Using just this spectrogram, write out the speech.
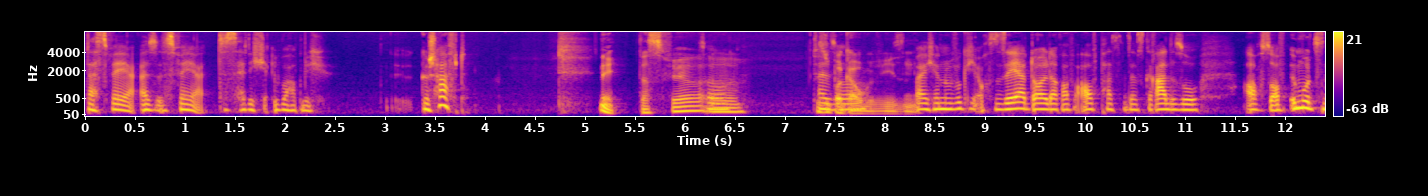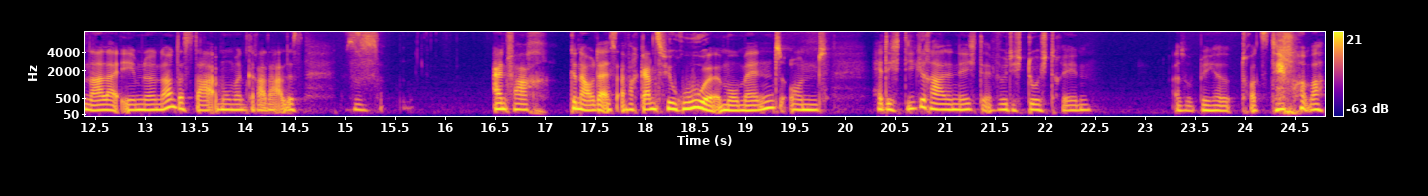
Das wäre, also das wäre ja, das hätte ich überhaupt nicht äh, geschafft. Nee, das wäre So. äh, Also, Super-GAU gewesen. Weil ich ja nun wirklich auch sehr doll darauf aufpasse, dass gerade so, auch so auf emotionaler Ebene, ne, dass da im Moment gerade alles, das ist einfach, genau, da ist einfach ganz viel Ruhe im Moment und hätte ich die gerade nicht, da würde ich durchdrehen. Also bin ich ja trotzdem, aber,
